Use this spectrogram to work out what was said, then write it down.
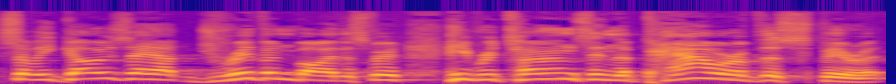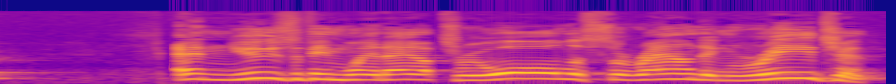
So he goes out driven by the Spirit. He returns in the power of the Spirit. And news of him went out through all the surrounding region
